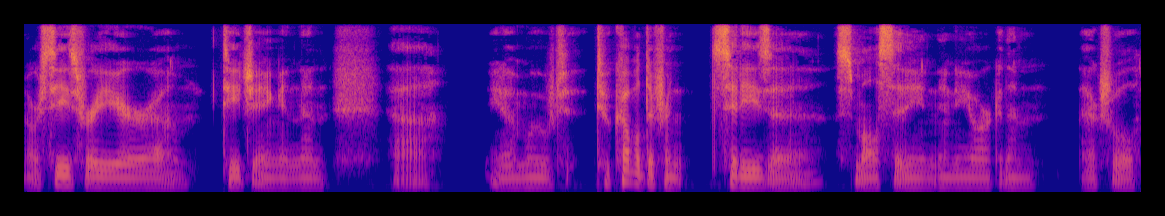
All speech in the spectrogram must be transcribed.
overseas for a year um, teaching, and then uh, you know moved to a couple different cities, a small city in, in New York, and then actual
